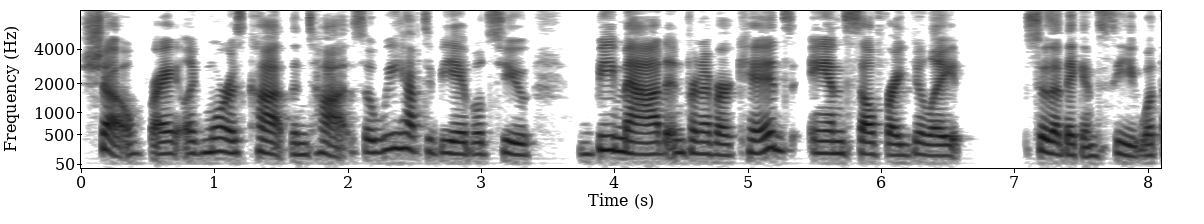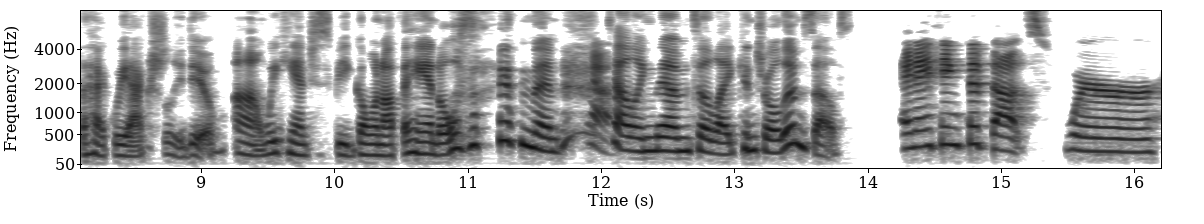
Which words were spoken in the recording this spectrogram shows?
show, right? Like more is caught than taught. So we have to be able to be mad in front of our kids and self regulate so that they can see what the heck we actually do. Um, we can't just be going off the handles and then yeah. telling them to like control themselves. And I think that that's where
